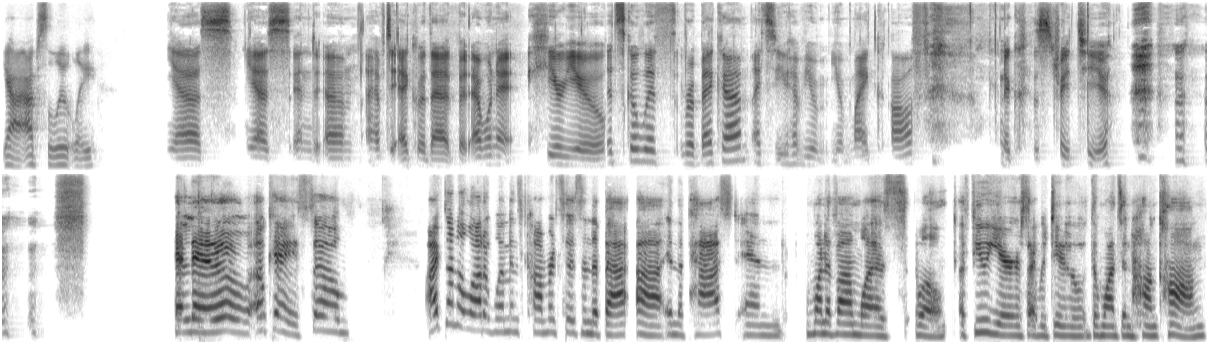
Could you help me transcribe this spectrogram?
yeah, absolutely. Yes, yes, and um, I have to echo that, but I want to hear you. Let's go with Rebecca. I see you have your, your mic off. I'm going to go straight to you. Hello. Okay, so I've done a lot of women's conferences in the back uh, in the past, and one of them was well, a few years I would do the ones in Hong Kong,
